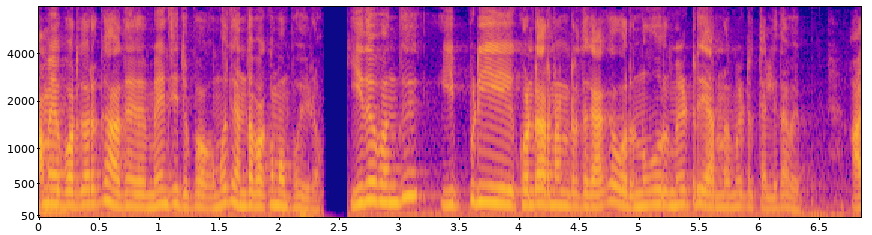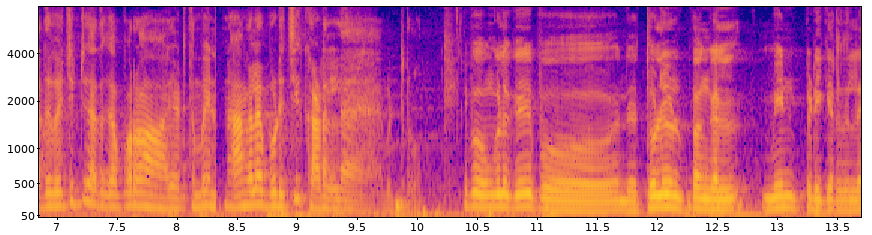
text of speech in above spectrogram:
ஆமையை பொறுத்த வரைக்கும் அது மேய்ஞ்சிட்டு போகும்போது எந்த பக்கமும் போயிடும். இது வந்து இப்படி கொண்டாடணுன்றதுக்காக ஒரு நூறு மீட்டர் இரநூறு மீட்டர் தள்ளி தான் வைப்போம். அதை வச்சுட்டு அதுக்கப்புறம் எடுத்து போய் நாங்களே பிடிச்சி கடலில் விட்டுருவோம். இப்போ உங்களுக்கு இப்போது இந்த தொழில்நுட்பங்கள் மீன் பிடிக்கிறதுல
